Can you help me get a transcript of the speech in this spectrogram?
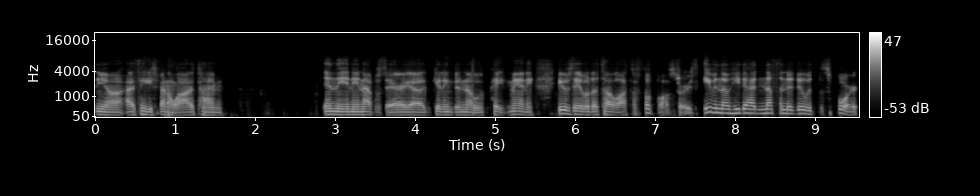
you know, I think he spent a lot of time in the Indianapolis area getting to know Peyton Manning. He was able to tell lots of football stories. Even though he had nothing to do with the sport,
